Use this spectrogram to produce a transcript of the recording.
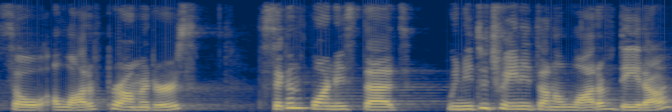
so a lot of parameters. The second one is that we need to train it on a lot of data.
